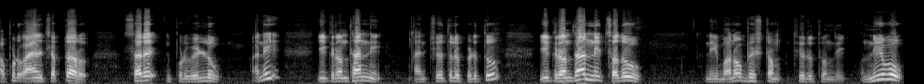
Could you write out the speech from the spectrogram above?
అప్పుడు ఆయన చెప్తారు సరే ఇప్పుడు వెళ్ళు అని ఈ గ్రంథాన్ని ఆయన చేతిలో పెడుతూ ఈ గ్రంథాన్ని చదువు. నీ మనోభిష్టం తీరుతుంది. నీవు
